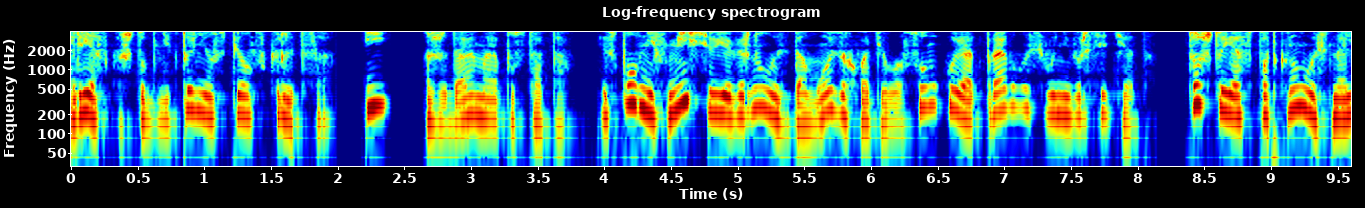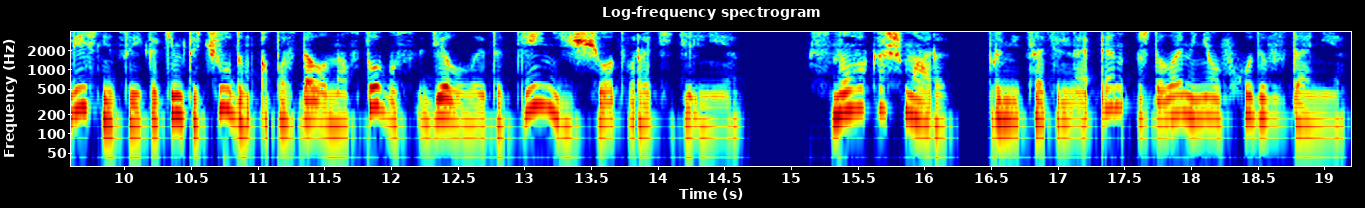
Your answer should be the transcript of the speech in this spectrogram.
Резко, чтобы никто не успел скрыться. И ожидаемая пустота. Исполнив миссию, я вернулась домой, захватила сумку и отправилась в университет. То, что я споткнулась на лестнице и каким-то чудом опоздала на автобус, делало этот день еще отвратительнее. Снова кошмары. Проницательная Н ждала меня у входа в здание.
